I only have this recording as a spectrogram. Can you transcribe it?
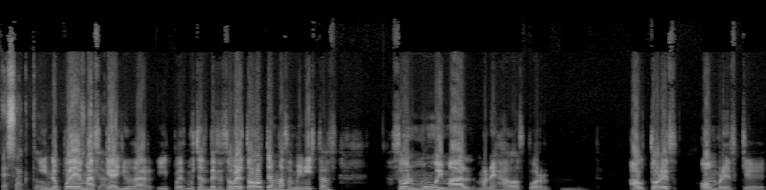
Exacto. y no puede más que ayudar. Y pues muchas veces, sobre todo temas feministas, son muy mal manejados por autores hombres que,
